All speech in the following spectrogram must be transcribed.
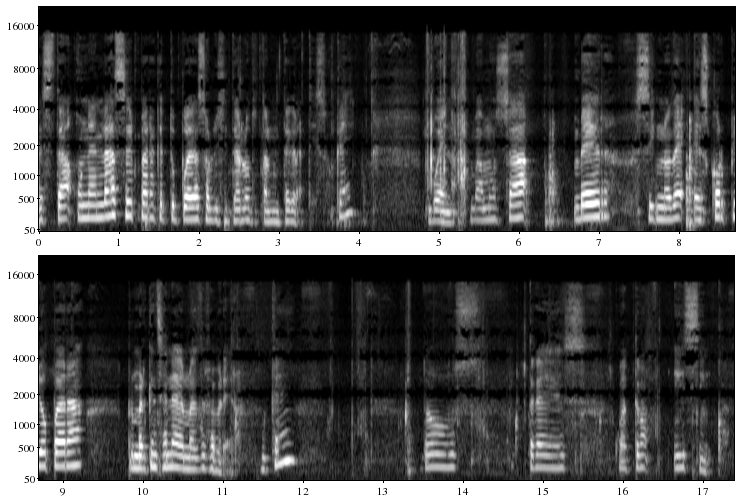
está un enlace para que tú puedas solicitarlo totalmente gratis, ¿ok? Bueno, vamos a ver signo de Escorpio para primer quincena del mes de febrero, ¿ok? 2, 3, 4 y 5.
